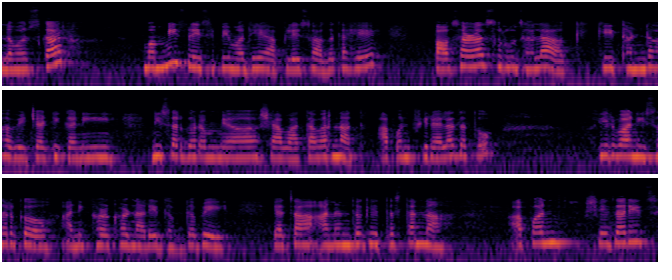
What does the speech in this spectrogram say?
नमस्कार. मम्मीज रेसिपीमध्ये आपले स्वागत आहे. पावसाळा सुरू झाला की थंड हवेच्या ठिकाणी निसर्गरम्य अशा वातावरणात आपण फिरायला जातो. हिरवा निसर्ग आणि खळखळणारे धबधबे याचा आनंद घेत असताना आपण शेजारीच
